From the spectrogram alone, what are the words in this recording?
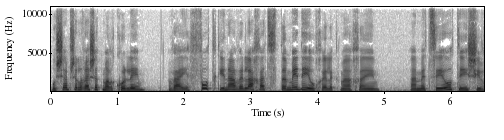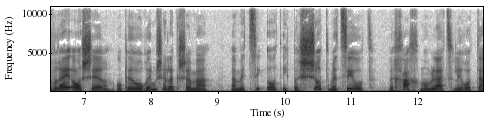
הוא שם של רשת מרכולים, ועייפות, קינה ולחץ תמיד יהיו חלק מהחיים. המציאות היא שברי אושר ופירורים של הגשמה. המציאות היא פשוט מציאות, וכך מומלץ לראותה.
